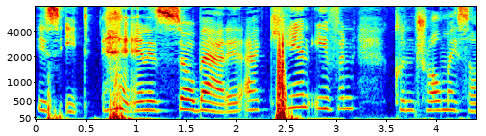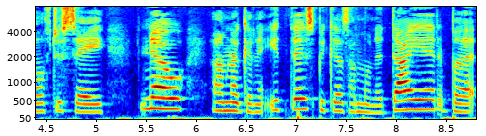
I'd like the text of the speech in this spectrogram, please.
is eat. and it's so bad. I can't even control myself to say, no, I'm not gonna eat this because I'm on a diet, but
